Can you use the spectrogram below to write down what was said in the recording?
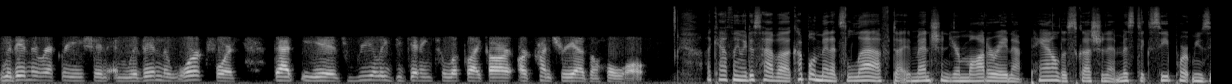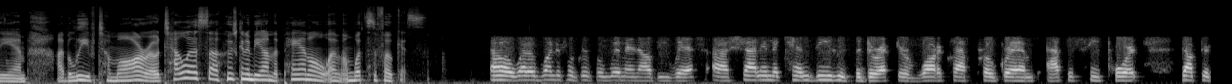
within the recreation and within the workforce that is really beginning to look like our, our country as a whole. Uh, Kathleen, we just have a couple of minutes left. I mentioned you're moderating a panel discussion at Mystic Seaport Museum, I believe tomorrow. Tell us uh, who's going to be on the panel and, and what's the focus? Oh, what a wonderful group of women I'll be with. Uh, Shannon McKenzie, who's the director of watercraft programs at the Seaport. Dr.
